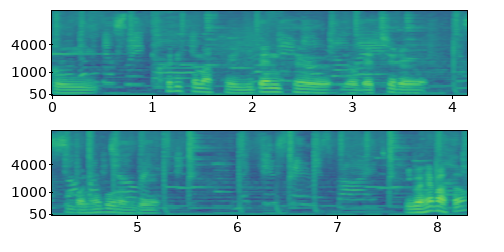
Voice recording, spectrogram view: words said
또 이 크리스마스 이벤트 요 매치를 한번 해보는 게 이거 해봤어?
